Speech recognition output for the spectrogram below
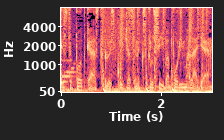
Este podcast lo escuchas en exclusiva por Himalaya.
